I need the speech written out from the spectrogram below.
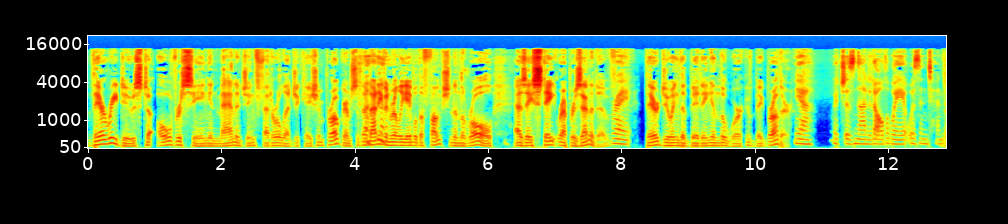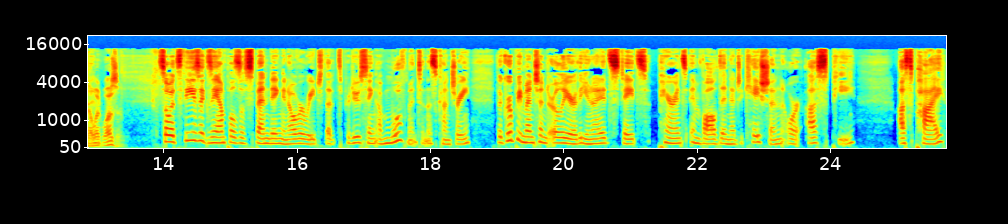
they're reduced to overseeing and managing federal education programs. So they're not even really able to function in the role as a state representative. Right. They're doing the bidding and the work of Big Brother. Yeah, which is not at all the way it was intended. No, it wasn't. So it's these examples of spending and overreach that it's producing a movement in this country. The group we mentioned earlier, the United States Parents Involved in Education, or USP, USPI,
